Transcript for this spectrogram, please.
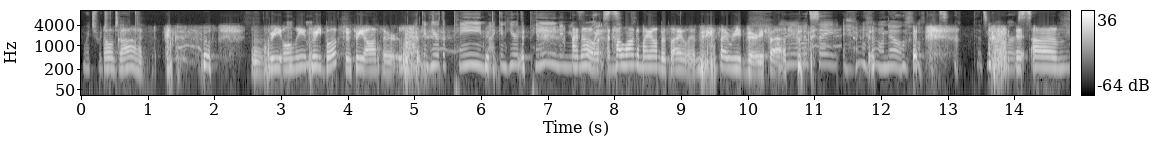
which would you oh take? god three only? Three books or three authors? I can hear the pain. I can hear the pain in your I know. voice. And how long am I on this island? Because I read very fast. Yeah, let's say, oh no, that's even worse. um,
